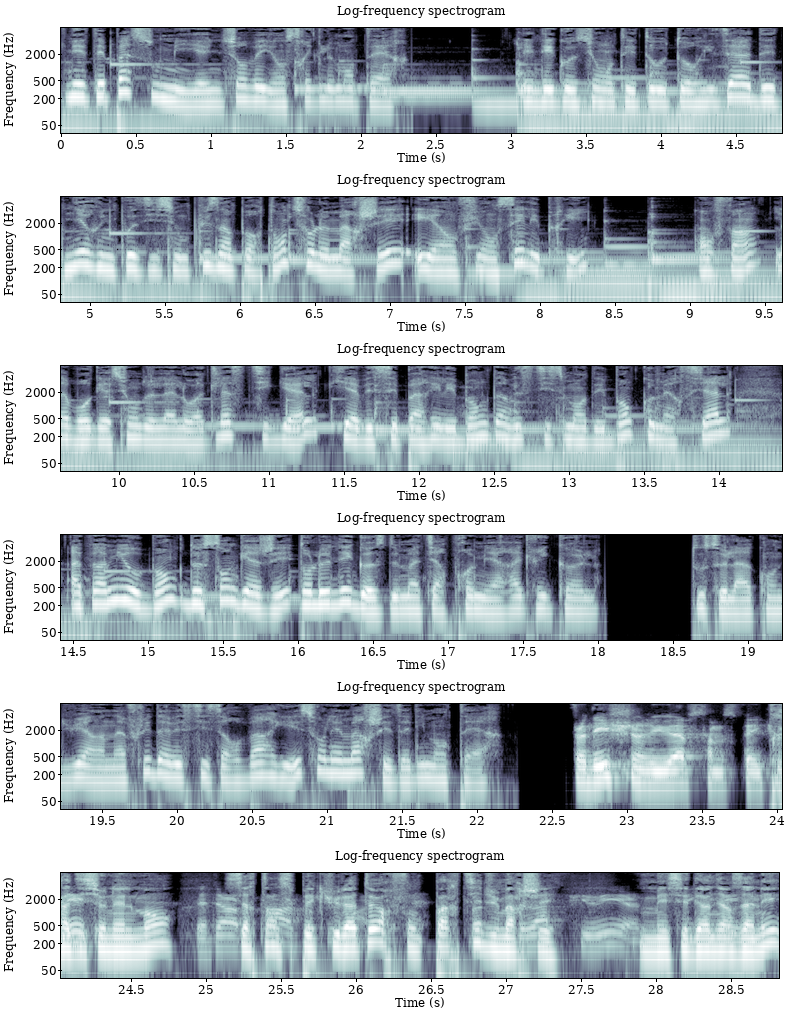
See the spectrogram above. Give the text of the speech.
qui n'étaient pas soumis à une surveillance réglementaire. Les négociants ont été autorisés à détenir une position plus importante sur le marché et à influencer les prix, Enfin, l'abrogation de la loi Glass-Steagall, qui avait séparé les banques d'investissement des banques commerciales, a permis aux banques de s'engager dans le négoce de matières premières agricoles. Tout cela a conduit à un afflux d'investisseurs variés sur les marchés alimentaires. Traditionnellement, certains spéculateurs font partie du marché, mais ces dernières années,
